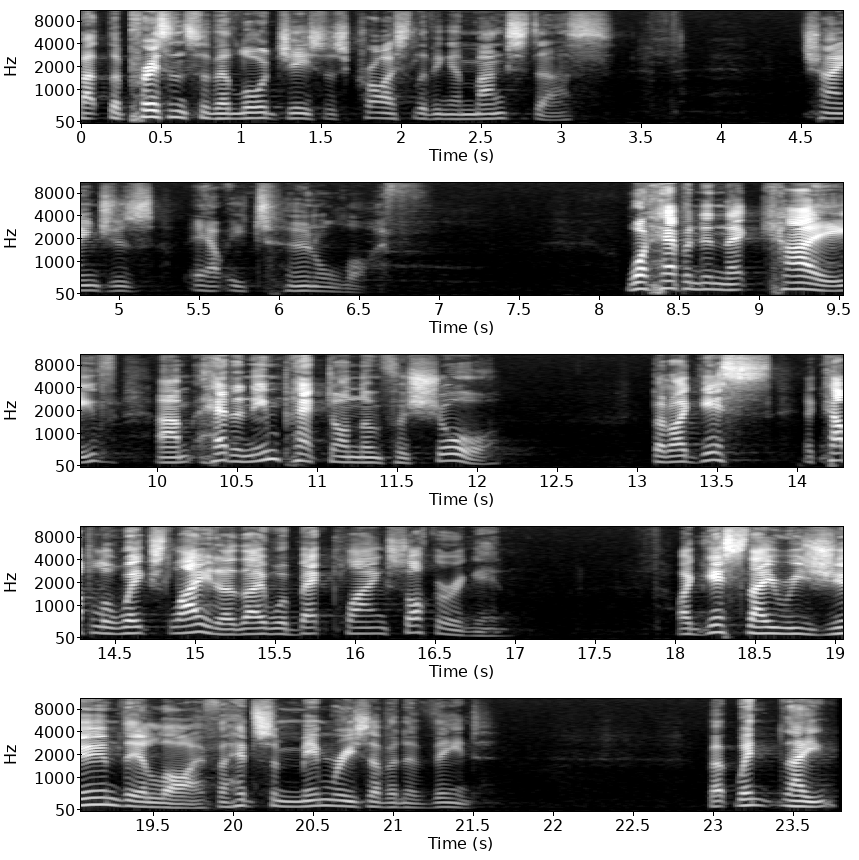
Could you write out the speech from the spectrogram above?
But the presence of our Lord Jesus Christ living amongst us changes our eternal life. What happened in that cave um, had an impact on them for sure. But I guess a couple of weeks later, they were back playing soccer again. I guess they resumed their life. I had some memories of an event. But when, they,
